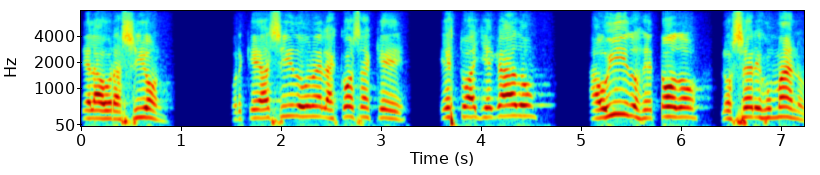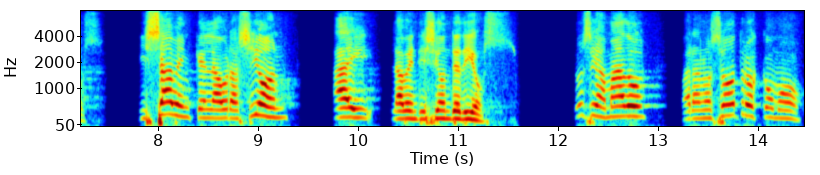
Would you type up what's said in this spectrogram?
de la oración, porque ha sido una de las cosas que esto ha llegado a oídos de todos los seres humanos y saben que en la oración hay la bendición de Dios. Entonces, amado, para nosotros como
